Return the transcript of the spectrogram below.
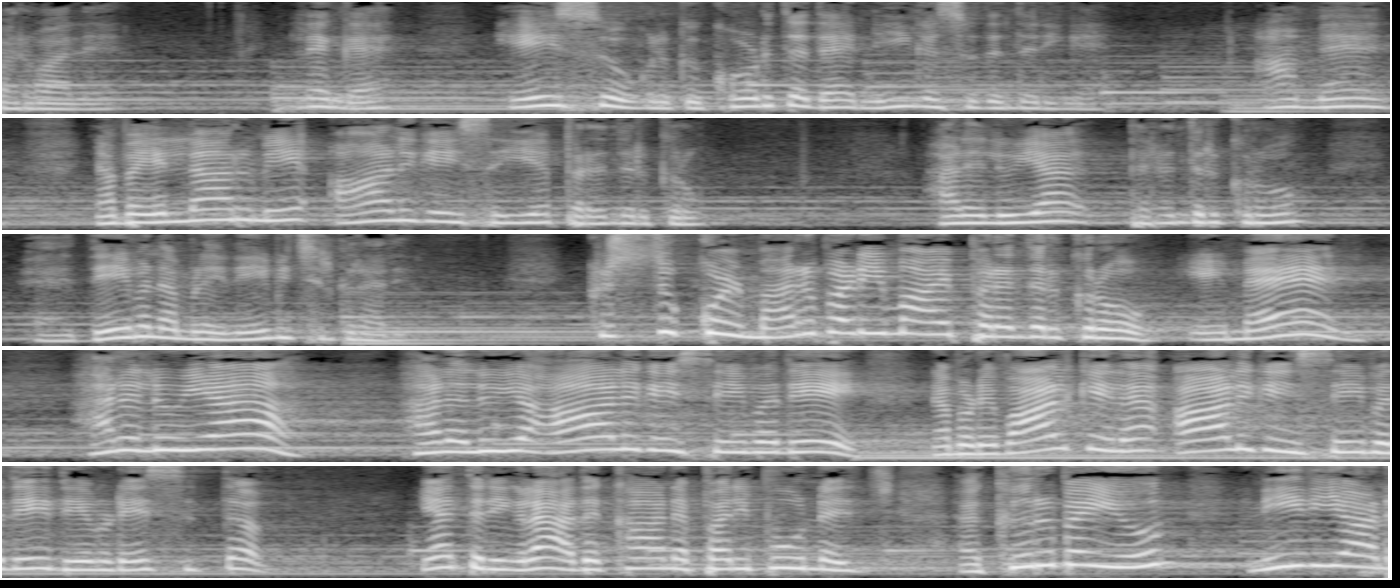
பரவாயில்ல. இல்லைங்க. ஏசு உங்களுக்கு கொடுத்ததை நீங்கள் சுதந்திரிங்க. ஆமேன் நம்ம எல்லாருமே ஆளுகை செய்ய பிறந்திருக்கிறோம். அலையிலுயா பிறந்திருக்கிறோம். தேவன் நம்மளை நியமிச்சிருக்கிறாரு. கிறிஸ்துக்குள் மறுபடியுமாய் பிறந்திருக்கிறோம். ஏமேன் ஹலலுயா ஹலலுயா ஆளுகை செய்வதே நம்முடைய வாழ்க்கையில ஆளுகை செய்வதே தேவனுடைய சித்தம். ஏன் தெரியுங்களா? அதுக்கான பரிபூர்ண கிருபையும் நீதியான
